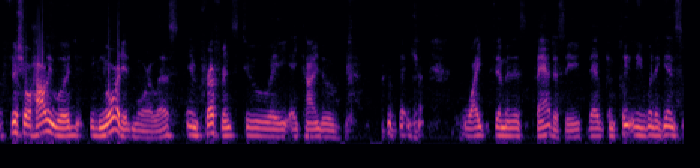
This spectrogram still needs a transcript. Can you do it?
official Hollywood ignored it more or less in preference to a, a kind of white feminist fantasy that completely went against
